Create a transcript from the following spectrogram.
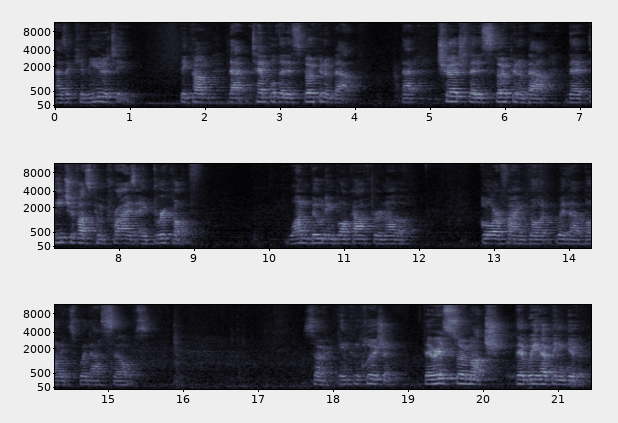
as a community become that temple that is spoken about, that church that is spoken about, that each of us comprise a brick of, one building block after another, glorifying God with our bodies, with ourselves. So, in conclusion, there is so much that we have been given.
